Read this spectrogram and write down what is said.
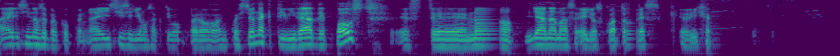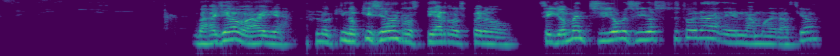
Ahí sí no se preocupen, ahí sí seguimos activos, pero en cuestión de actividad de post, este, no, no, ya nada más ellos cuatro, tres que dije. Vaya, vaya. No, no quisieron rostearlos, pero si yo, me, si yo, si yo estuviera en la moderación,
